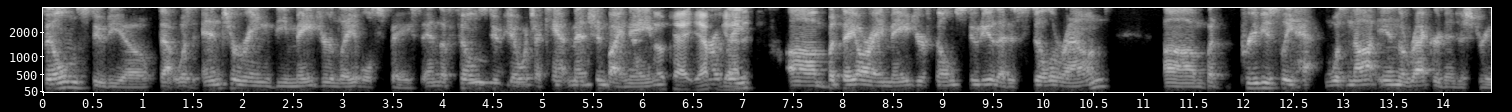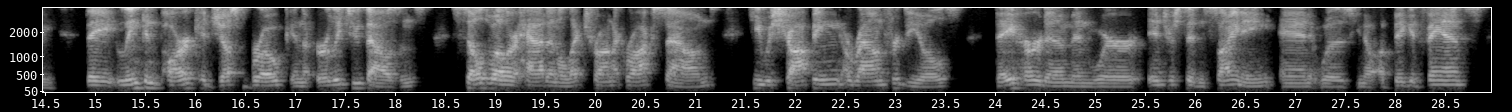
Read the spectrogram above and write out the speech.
film studio that was entering the major label space, and the film studio, which I can't mention by name, okay, yep, currently, um, but they are a major film studio that is still around, um, but previously ha- was not in the record industry. They Linkin Park had just broke in the early 2000s. Celldweller had an electronic rock sound. He was shopping around for deals they heard him and were interested in signing and it was you know a big advance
